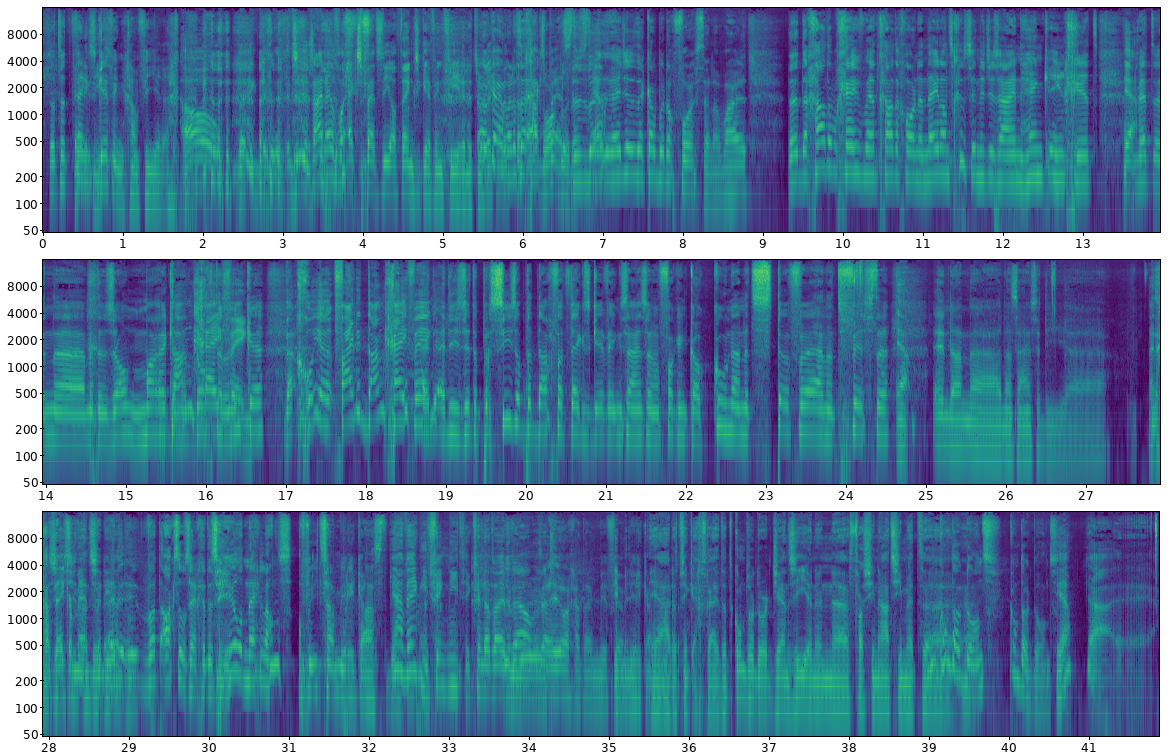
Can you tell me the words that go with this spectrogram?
Dat we. Thanksgiving gaan vieren. Oh, dat- ik- er zijn heel veel expats die al Thanksgiving vieren Oké, natuurlijk. En maar dat, dat zijn gaat expats. Dus Ja. weet je, dat kan ik me nog voorstellen. Maar er er gaat op een gegeven moment gaat er gewoon een Nederlands gezinnetje zijn. Henk, Ingrid, Ja. met, een, eh, met een zoon Mark en een dochter. Lieke. Goeie, fijne dankgeving. En, en die zitten precies op de dag van Thanksgiving. Zijn ze een fucking kalkoen aan het stuffen, aan het visten. ja. En dan, eh, dan zijn ze die... eh, er gaan zeker mensen die dat En, doen. eh, Wat Axel zegt, het is heel Nederlands om iets Amerikaans te doen. ja, weet ik niet. Vind ik niet. Ik vind dat wij... Jawel, we zijn heel erg aan Amerika. Ja, dat vind ik echt vrij. Dat komt door, door Gen Z en hun eh, fascinatie met... Dat eh, komt ook eh, door ons. Komt ook door ons. Ja? Ja,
